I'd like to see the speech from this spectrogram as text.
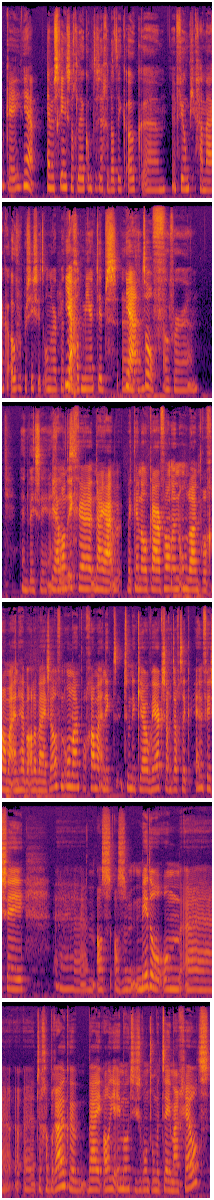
Oké. Ja. En misschien is het nog leuk om te zeggen dat ik ook ehm, een filmpje ga maken over precies dit onderwerp. Met nog wat meer tips. Uh, ja, tof. Over uh, ehm, NWC en Ja, want ik, uh, nou ja, we kennen elkaar van een online programma en hebben allebei zelf een online programma. En ik, toen ik jouw werk zag, dacht ik, NVC Ehm, als, als een middel om uh, te gebruiken bij al je emoties rondom het thema geld.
